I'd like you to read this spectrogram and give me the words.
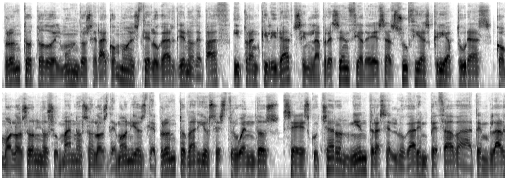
pronto todo el mundo será como este lugar lleno de paz y tranquilidad sin la presencia de esas sucias criaturas, como lo son los humanos o los demonios. De pronto varios estruendos se escucharon mientras el lugar empezaba a temblar.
